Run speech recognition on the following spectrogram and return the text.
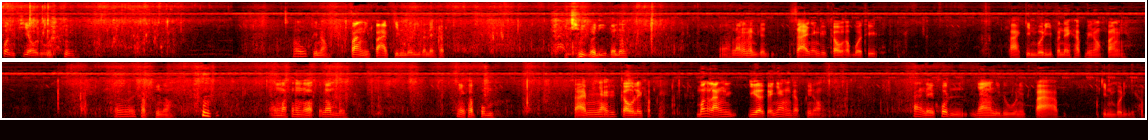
คนเที่ยวดูโอ้พี่น้องฟังนี่ปลากินบดีไปเลยครับกินบดีไปเลยอ่าหล่างนั้นกันสายยังคือเก่าครับบดถือ ปลากินบดีไปเลยครับพี่น้องฟังนี่เออครับพี่น้องออกมาข้างนอกล่อมมือนี่ครับผมสายมันยากคือเก่าเลยครับเนี่ยเบื้องหลังเหยื่อกับยั่งครับพี่น้องทางไหนคนยางฤดูนี่ปลากินบดีครับ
